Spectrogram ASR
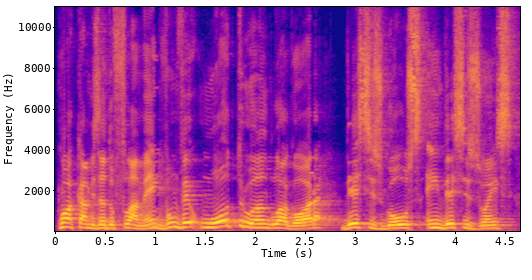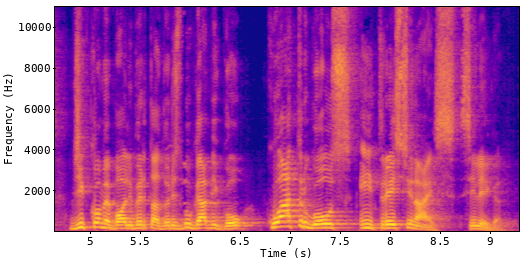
com a camisa do Flamengo, vamos ver um outro ângulo agora desses gols em decisões de Comebol Libertadores do Gabigol. Quatro gols em três finais. Se liga.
